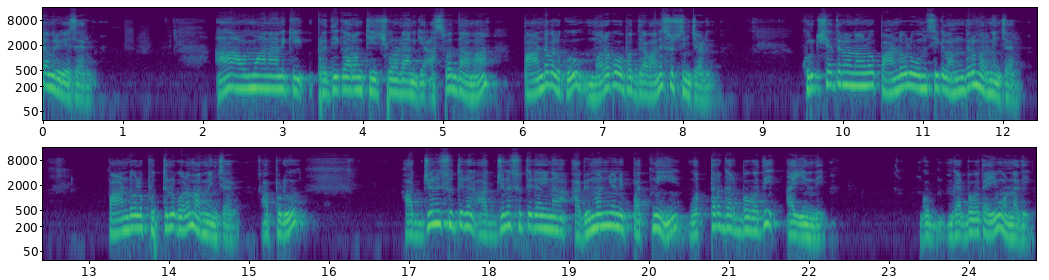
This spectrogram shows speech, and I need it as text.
తమిరివేశారు ఆ అవమానానికి ప్రతీకారం తీర్చుకోవడానికి అశ్వత్థామ పాండవులకు మరొక ఉపద్రవాన్ని సృష్టించాడు. కురుక్షేత్రంలో పాండవుల వంశీకులు అందరూ మరణించారు. పాండవుల పుత్రులు కూడా మరణించారు. అప్పుడు అర్జున సుతుడు అర్జున సుతుడైన అభిమన్యుని పత్ని ఉత్తర గర్భవతి అయ్యింది గర్భవతి అయి ఉన్నది.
